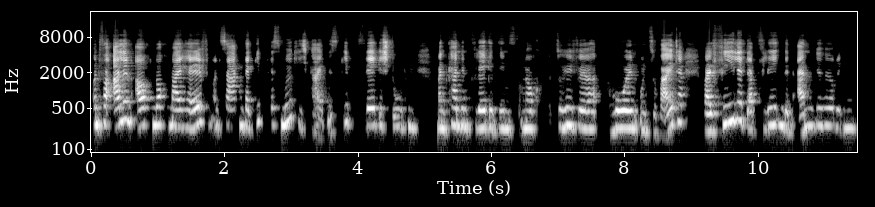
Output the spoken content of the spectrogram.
und vor allem auch nochmal helfen und sagen, da gibt es Möglichkeiten. Es gibt Pflegestufen, man kann den Pflegedienst noch zu Hilfe holen und so weiter, weil viele der pflegenden Angehörigen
